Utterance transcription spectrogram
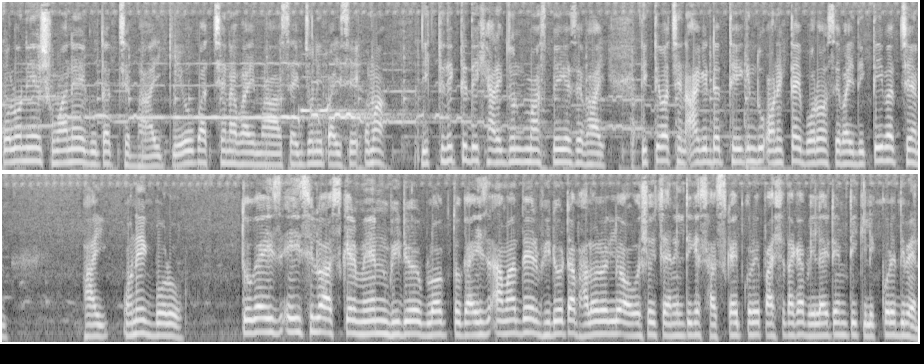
পলো নিয়ে সমানে গুতাচ্ছে। ভাই কেউ পাচ্ছে না ভাই মাছ একজনই পাইছে। ওমা দেখতে দেখতে দেখি আরেকজন মাছ পেয়ে গেছে ভাই। দেখতে পাচ্ছেন, আগেরটার থেকে কিন্তু অনেকটাই বড় আছে ভাই, দেখতেই পাচ্ছেন? ভাই, অনেক বড়। তো গাইজ এই ছিল আজকের মেন ভিডিও ব্লগ তো গাইজ আমাদের ভিডিওটা ভালো লাগলে অবশ্যই চ্যানেলটিকে সাবস্ক্রাইব করে পাশে থাকা বেল আইটেমটি ক্লিক করে দিবেন।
